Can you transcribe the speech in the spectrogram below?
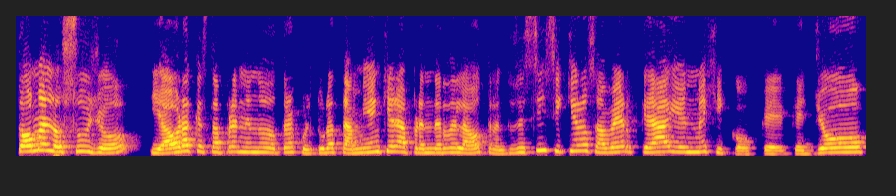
toma lo suyo y ahora que está aprendiendo de otra cultura, también quiere aprender de la otra. Entonces, sí, sí quiero saber qué hay en México, que, yo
